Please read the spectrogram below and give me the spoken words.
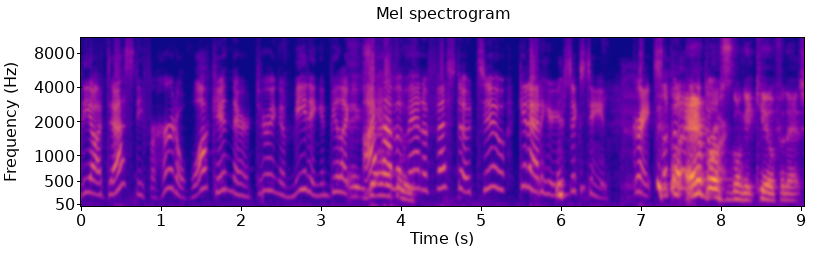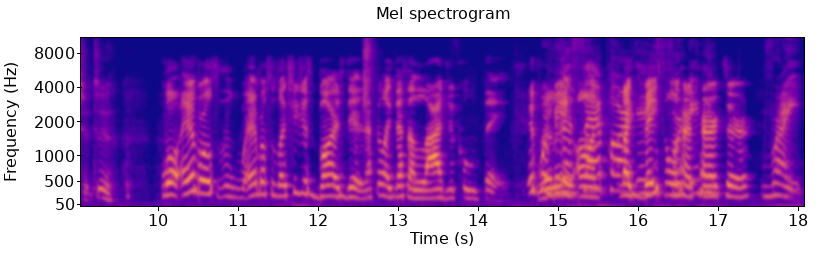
the audacity for her to walk in there during a meeting and be like, "I have a manifesto too. Get out of here. You're 16. Great. I Slip it thought the door." Ambrose is going to get killed for that shit, too. Well, Ambrose, Ambrose was like, she just barged in. And I feel like that's a logical thing. If we're Really? being The on, sad part like, is based on for her any- character, Right.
